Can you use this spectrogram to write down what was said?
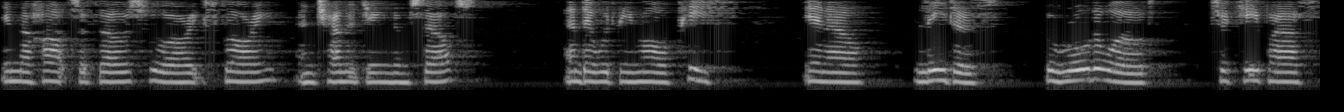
in the hearts of those who are exploring and challenging themselves. And there would be more peace in our leaders who rule the world to keep us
